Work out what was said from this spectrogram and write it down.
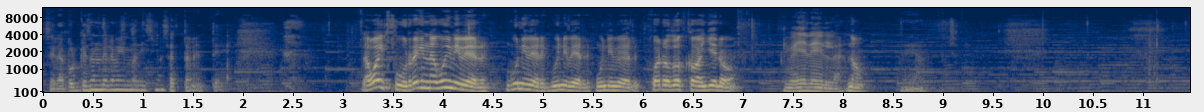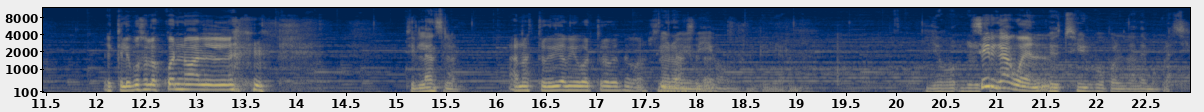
¿Será porque son de la misma edición? Exactamente. La waifu, Reina Winiver. Winiver, Winiver, Winiver. 4-2 caballero. Y vaya a leerla. No. El que le puso los cuernos al. Sir Lancelot. a nuestro querido amigo Arturo Pendragón. No era mi amigo. Yo, yo- Sir Gawain. Yo sirvo por la democracia.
